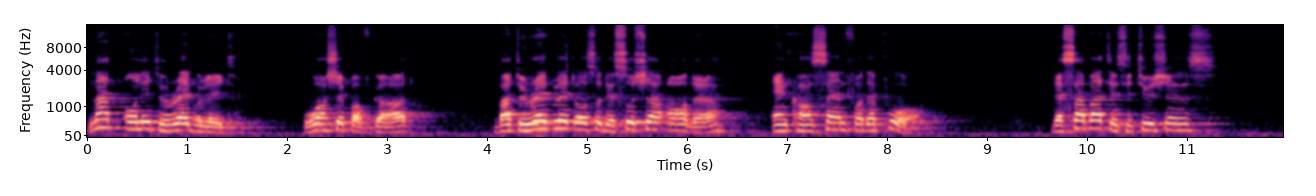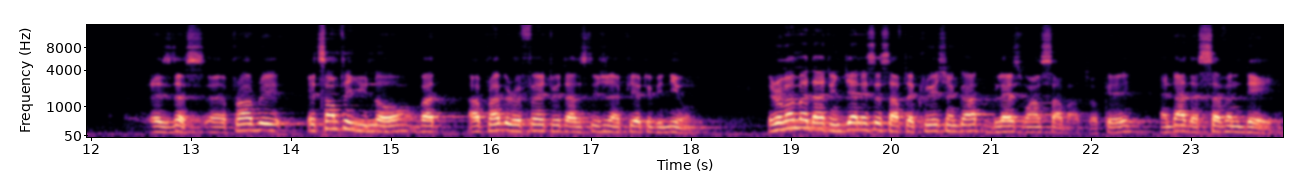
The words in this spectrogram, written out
not only to regulate worship of God, but to regulate also the social order and concern for the poor. The Sabbath institutions is this. Uh, probably it's something you know, but I'll probably refer to it as institutions appear to be new. You remember that in Genesis, after creation, God blessed one Sabbath, okay? And that's the seventh day.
